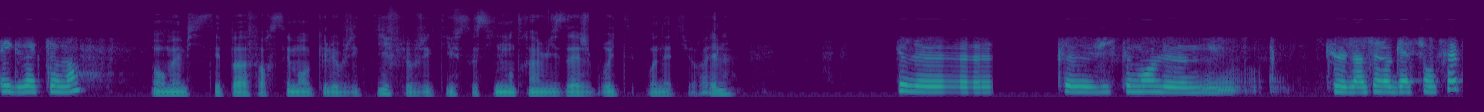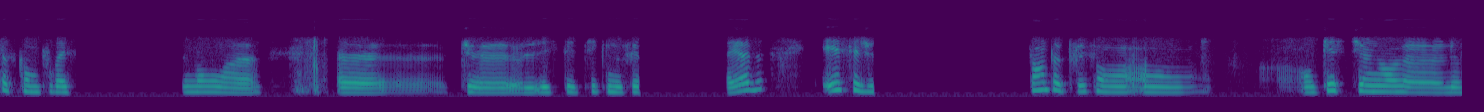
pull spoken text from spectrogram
Exactement. Bon, même si ce n'est pas forcément que l'objectif, l'objectif c'est aussi de montrer un visage brut au naturel. Que, le, que justement le, que l'interrogation fait, parce qu'on pourrait euh, euh, que l'esthétique nous fait période. Et c'est juste un peu plus en, questionnant le,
